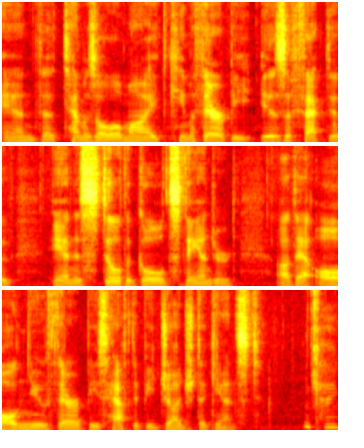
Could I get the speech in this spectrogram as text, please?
and the temozolomide chemotherapy is effective and is still the gold standard. uh, that all new therapies have to be judged against. Okay.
